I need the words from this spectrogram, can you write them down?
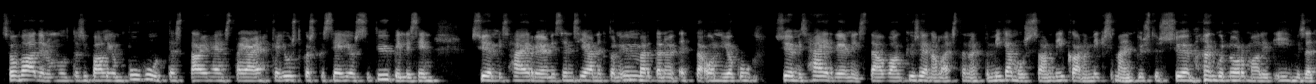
se on vaatinut multa tosi paljon puhua tästä aiheesta ja ehkä just koska se ei ole se tyypillisin syömishäiriö, niin sen sijaan, että on ymmärtänyt, että on joku syömishäiriö, niin sitä on vaan kyseenalaistanut, että mikä mussa on vikana, miksi mä en pysty syömään kuin normaalit ihmiset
